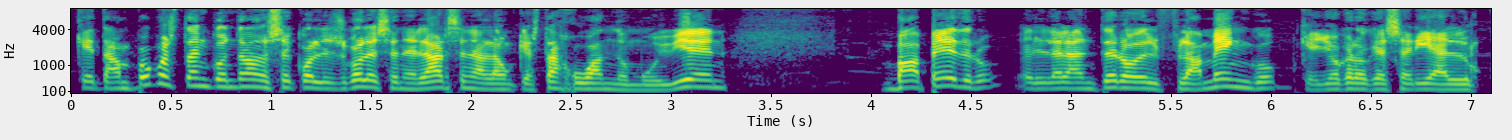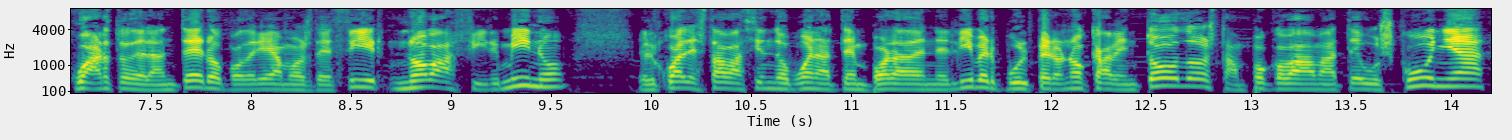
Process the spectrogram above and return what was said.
que tampoco está encontrándose con los goles en el Arsenal, aunque está jugando muy bien. Va Pedro, el delantero del Flamengo, que yo creo que sería el cuarto delantero, podríamos decir. No va Firmino, el cual estaba haciendo buena temporada en el Liverpool, pero no caben todos. Tampoco va Mateus Cuña.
